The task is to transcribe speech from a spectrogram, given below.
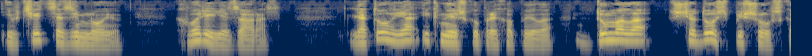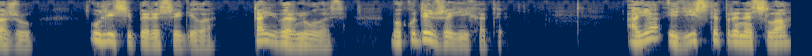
і вчиться зі мною. Хворіє зараз. Для того я і книжку прихопила. Думала, що дощ пішов, скажу. У лісі пересиділа, та й вернулась, бо куди вже їхати? А я і їсти принесла.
